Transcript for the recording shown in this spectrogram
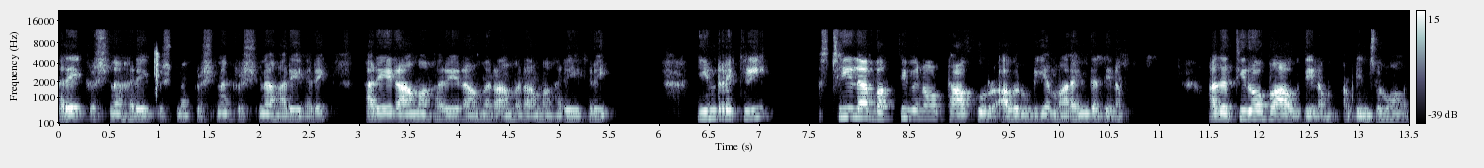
ஹரே கிருஷ்ண ஹரே கிருஷ்ண கிருஷ்ண கிருஷ்ண ஹரே ஹரே. ஹரே ராம ஹரே ராம ராம ராம ஹரே ஹரே. இன்றைக்கு ஸ்ரீல பக்தி வினோத் தாக்கூர் அவருடைய மறைந்த தினம். அது திரோபாவு தினம் அப்படின்னு சொல்லுவாங்க.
